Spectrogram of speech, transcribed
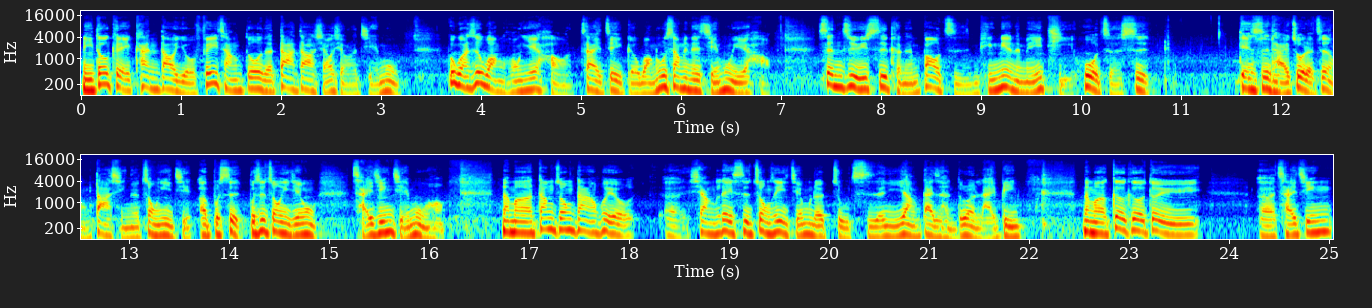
你都可以看到有非常多的大大小小的节目。不管是网红也好，在这个网络上面的节目也好，甚至于是可能报纸平面的媒体，或者是电视台做的这种大型的综艺节，而不是不是综艺节目，财经节目哈。那么当中当然会有呃像类似综艺节目的主持人一样，带着很多的来宾。那么各个对于呃财经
